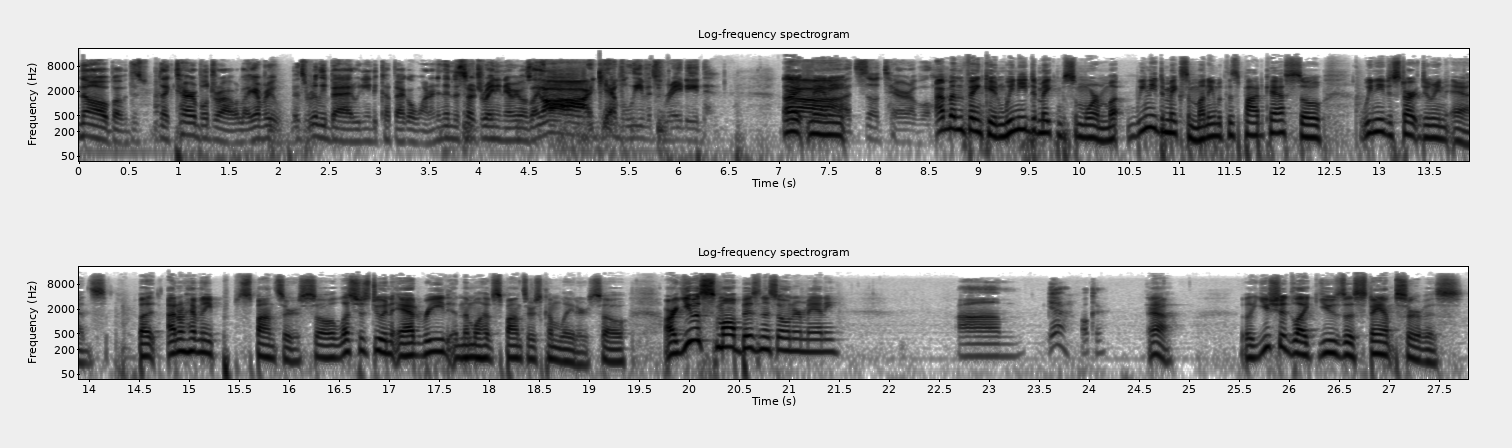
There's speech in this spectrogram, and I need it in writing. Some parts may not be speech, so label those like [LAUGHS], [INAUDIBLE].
No, but this like terrible drought. Like every, it's really bad. We need to cut back on water, and then it starts raining. Everyone's like, "Oh, I can't believe it's raining." All right, Ah, Manny. it's so terrible. I've been thinking we need to make some more. Mo- we need to make some money with this podcast, so we need to start doing ads. But I don't have any p- sponsors, so let's just do an ad read, and then we'll have sponsors come later. So, are you a small business owner, Manny? Um, yeah, okay. Yeah. Well, you should like use a stamp service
